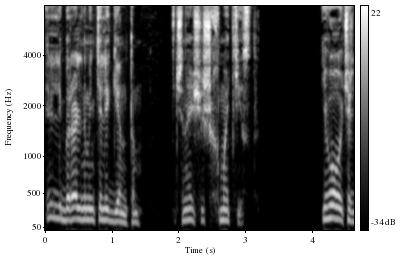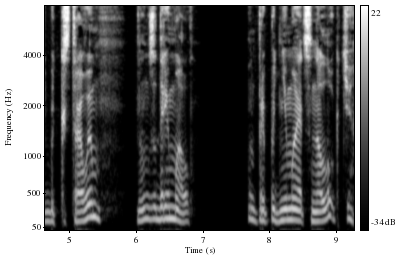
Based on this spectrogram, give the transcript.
или либеральным интеллигентом, начинающий шахматист. Его очередь быть костровым, но он задремал. Он приподнимается на локте,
